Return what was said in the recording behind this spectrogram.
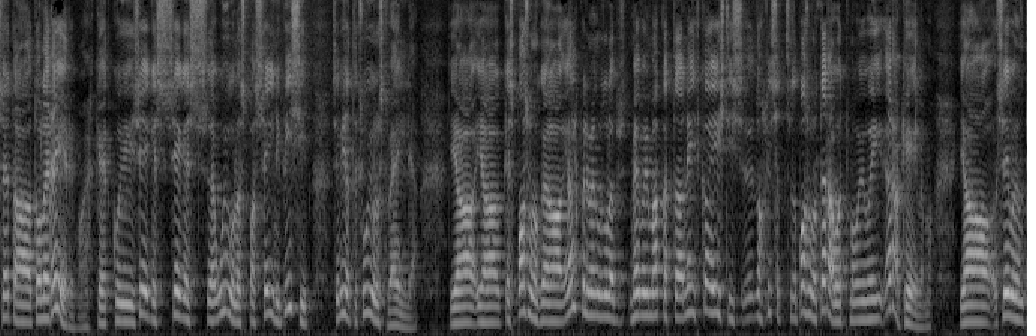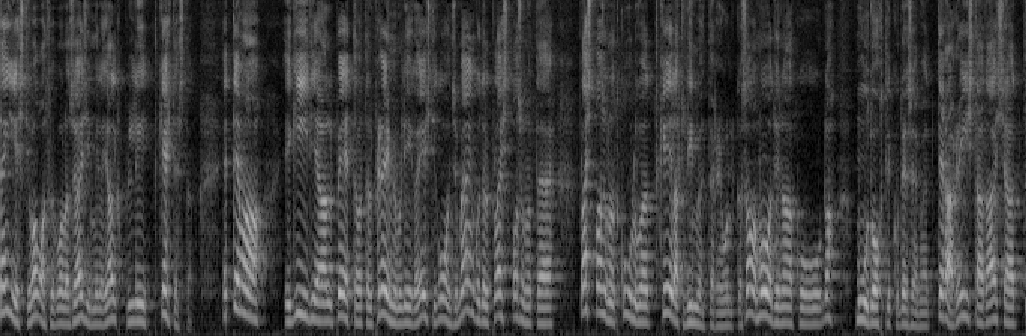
seda tolereerima, ehk et kui see, kes, see, kes ujulas basseini pissib, see visatakse ujulast välja ja, ja kes pasunaga jalgpallimängu tuleb, me võime hakata neid ka Eestis noh, lihtsalt seda pasunat ära võtma või, või ära keelama. ja see võib täiesti vabalt võib olla see asi, mille jalgpalliliit kehtestab, et tema egiidi all peetavatel premium-liiga Eesti koondise mängudel plastpasunate, plastpasunad kuuluvad keelatud inventari hulka, samamoodi nagu noh, muud ohtlikud esemed, terariistad, asjad,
